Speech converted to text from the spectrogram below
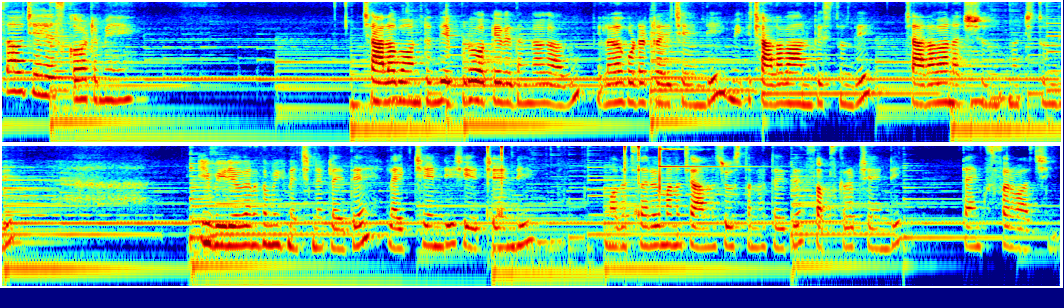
సర్వ్ చేసుకోవటమే. చాలా బాగుంటుంది. ఎప్పుడూ ఒకే విధంగా కాదు. ఇలా కూడా ట్రై చేయండి. మీకు చాలా బాగా అనిపిస్తుంది. చాలా బాగా నచ్చు నచ్చుతుంది. ఈ వీడియో కనుక మీకు నచ్చినట్లయితే లైక్ చేయండి షేర్ చేయండి. మొదటిసారిగా మన ఛానల్ చూస్తున్నట్టయితే సబ్స్క్రైబ్ చేయండి. థ్యాంక్స్ ఫర్ వాచింగ్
